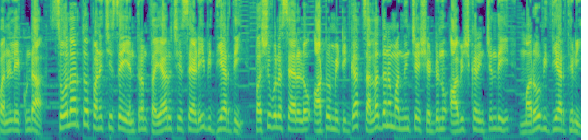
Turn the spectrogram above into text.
పని లేకుండా సోలార్తో పనిచేసే యంత్రం తయారు చేశాడు విద్యార్థి. పశువుల శాలలో ఆటోమేటిక్గా చల్లదనం అందించే షెడ్డును ఆవిష్కరించింది మరో విద్యార్థిని.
